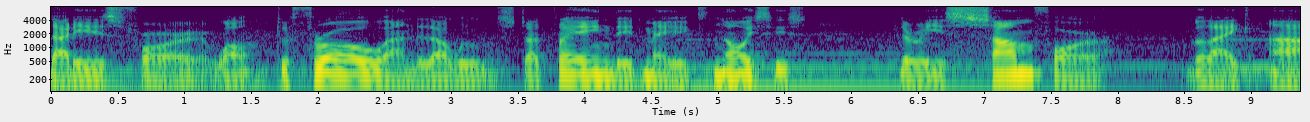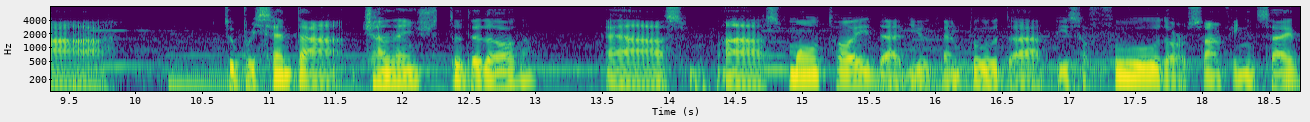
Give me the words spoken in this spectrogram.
that is for well to throw and the dog will start playing it makes noises. There is some for like uh, to present a challenge to the dog a, a small toy that you can put a piece of food or something inside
